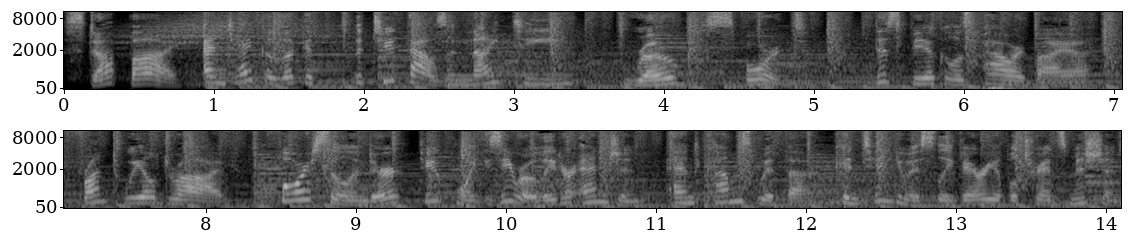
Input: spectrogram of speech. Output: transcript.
Stop by and take a look at the 2019 Rogue Sport. This vehicle is powered by a front-wheel drive, four-cylinder, 2.0-liter engine and comes with a continuously variable transmission.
